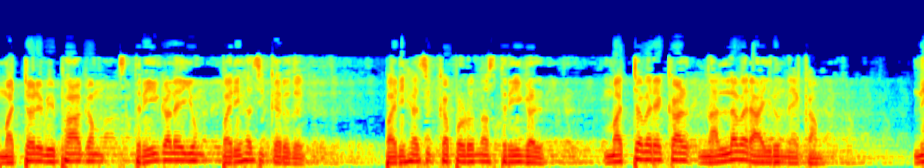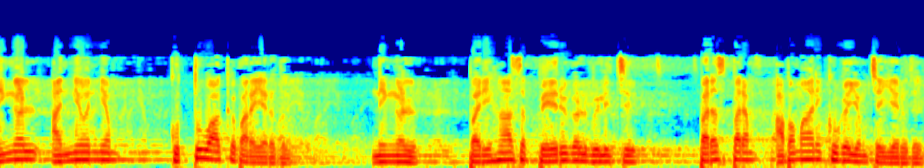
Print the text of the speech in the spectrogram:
മറ്റൊരു വിഭാഗം സ്ത്രീകളെയും പരിഹസിക്കരുത്. പരിഹസിക്കപ്പെടുന്ന സ്ത്രീകൾ മറ്റവരെക്കാൾ നല്ലവരായിരുന്നേക്കാം. നിങ്ങൾ അന്യോന്യം കുത്തുവാക്ക് പറയരുത്. നിങ്ങൾ പരിഹാസ പേരുകൾ വിളിച്ച് പരസ്പരം അപമാനിക്കുകയും ചെയ്യരുത്.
